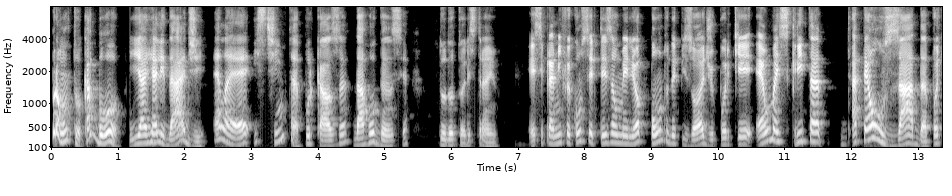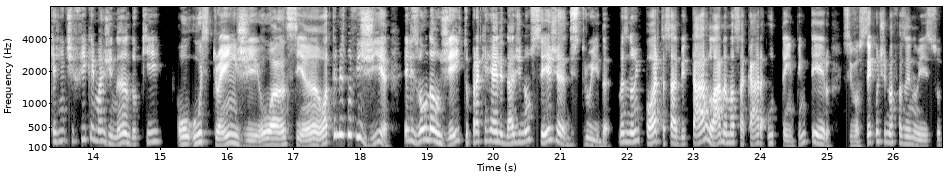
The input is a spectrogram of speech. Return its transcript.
pronto, acabou. E a realidade, ela é extinta por causa da arrogância do Doutor Estranho. Esse para mim foi com certeza o melhor ponto do episódio, porque é uma escrita até ousada, porque a gente fica imaginando que o, o Strange, ou a Anciã, ou até mesmo Vigia, eles vão dar um jeito para que a realidade não seja destruída. Mas não importa, sabe? Tá lá na nossa cara o tempo inteiro. Se você continuar fazendo isso,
